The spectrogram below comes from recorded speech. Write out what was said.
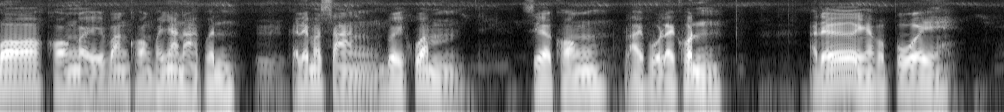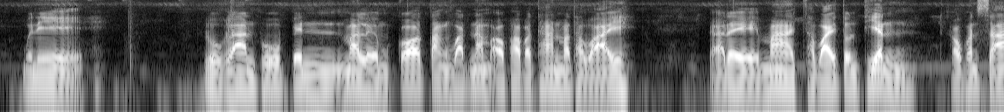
บ่อของไอ้ว่างของพญานาคเพิ่นอืมก็เลยมาสั่งด้วยความเสือของหลายผู้หลายคนอะเด้อครับพ่อป่วยมื้อนี้ลูกหลานผู้เป็นมาเริ่มก็ตั้งวัดน้ำเอาพระประธานมาถวายก็ได้มาถวายต้นเทียน เขาพรรษา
